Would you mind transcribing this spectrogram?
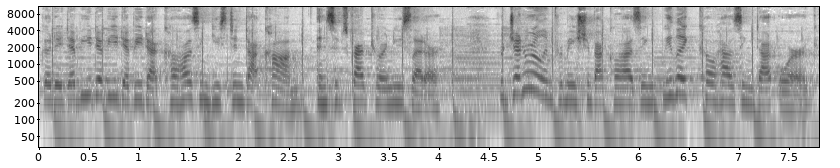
go to www.cohousinghouston.com and subscribe to our newsletter. For general information about co-housing, we like cohousing.org.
